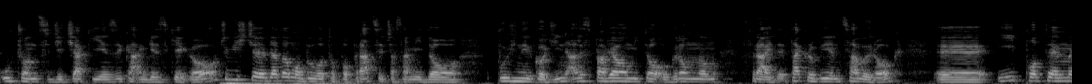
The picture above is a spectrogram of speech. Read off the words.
ucząc dzieciaki języka angielskiego. Oczywiście wiadomo, było to po pracy, czasami do późnych godzin, ale sprawiało mi to ogromną frajdę. Tak robiłem cały rok. E, I potem,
